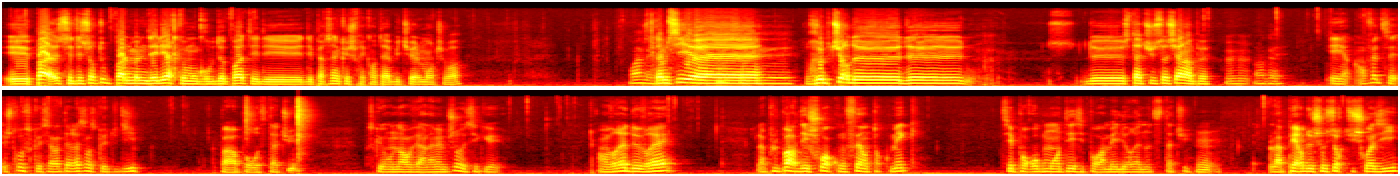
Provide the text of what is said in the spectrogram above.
Et pas, c'était surtout pas le même délire que mon groupe de potes et des, des personnes que je fréquentais habituellement, tu vois. Ouais, C'est comme si euh, rupture de, de de statut social un peu. Ok. Et en fait, je trouve que c'est intéressant ce que tu dis par rapport au statut. Parce qu'on en revient à la même chose, c'est que, en vrai de vrai, la plupart des choix qu'on fait en tant que mec, c'est pour augmenter, c'est pour améliorer notre statut. Mm. La paire de chaussures que tu choisis,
